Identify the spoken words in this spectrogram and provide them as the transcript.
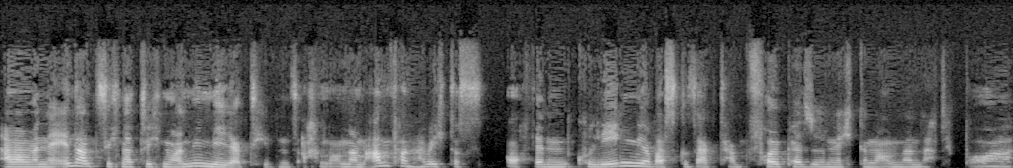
Aber man erinnert sich natürlich nur an die negativen Sachen. Und am Anfang habe ich das, auch wenn Kollegen mir was gesagt haben, voll persönlich genommen. Dann dachte ich, boah,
